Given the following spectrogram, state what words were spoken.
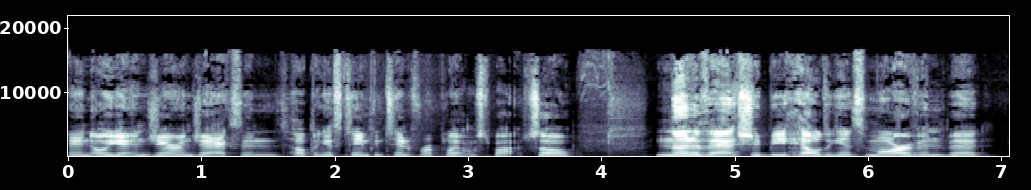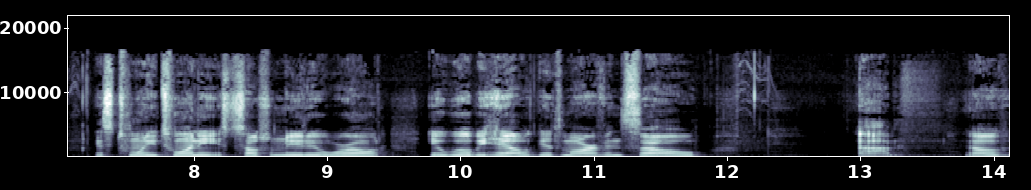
and oh yeah, and Jaren Jackson helping his team contend for a playoff spot. So none of that should be held against Marvin, but it's 2020, it's social media world. It will be held against Marvin. So, um, you know,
